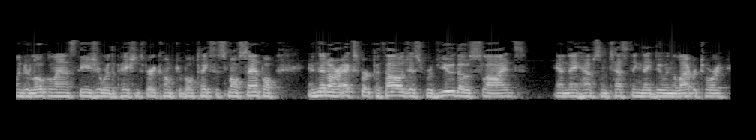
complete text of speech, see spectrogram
under local anesthesia where the patient's very comfortable, takes a small sample, and then our expert pathologists review those slides and they have some testing they do in the laboratory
